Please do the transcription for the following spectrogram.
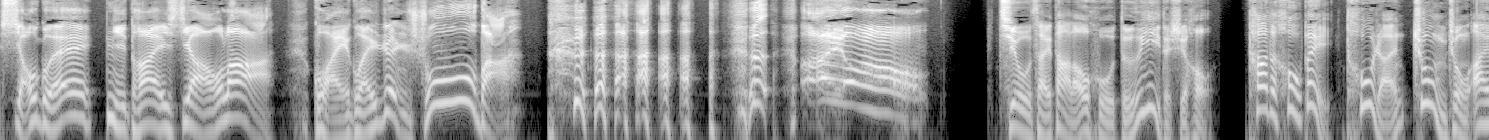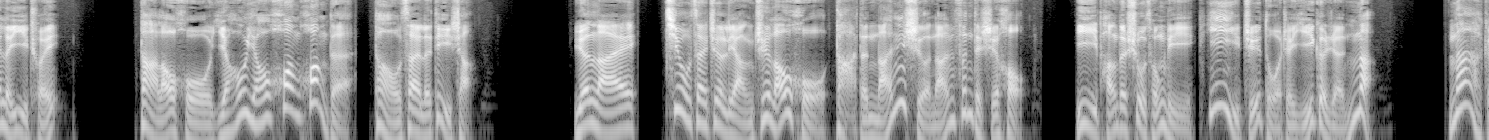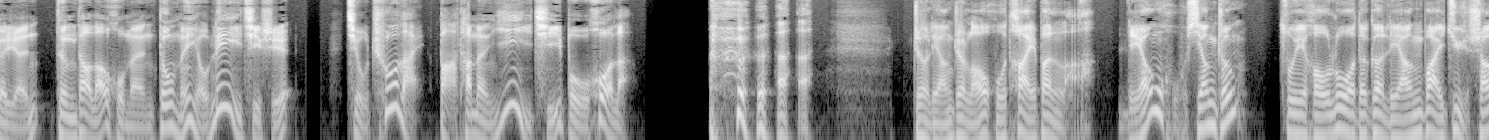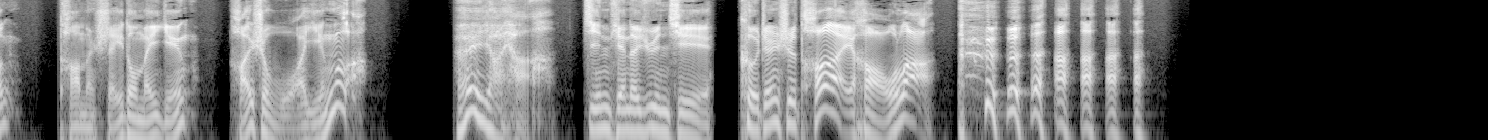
小鬼，你太小了，乖乖认输吧！哈哈哈哈哈！哎呦！就在大老虎得意的时候，他的后背突然重重挨了一锤，大老虎摇摇晃晃的。倒在了地上。原来就在这两只老虎打得难舍难分的时候，一旁的树丛里一直躲着一个人呢。那个人等到老虎们都没有力气时，就出来把他们一起捕获了。呵呵呵呵，这两只老虎太笨了，两虎相争，最后落得个两败俱伤，他们谁都没赢，还是我赢了。哎呀呀！今天的运气可真是太好了！哈哈哈哈哈哈！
